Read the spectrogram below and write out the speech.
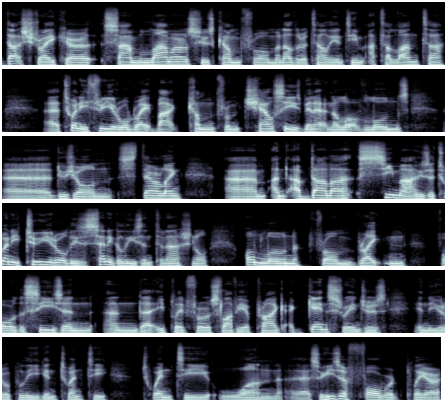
Dutch striker Sam Lammers, who's come from another Italian team, Atalanta. 23 year old right back, come from Chelsea. He's been out in a lot of loans. Uh, Dujon Sterling. Um, and Abdallah Sima, who's a 22 year old, he's a Senegalese international on loan from Brighton for the season, and uh, he played for Slavia Prague against Rangers in the Europa League in 2021. Uh, so he's a forward player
